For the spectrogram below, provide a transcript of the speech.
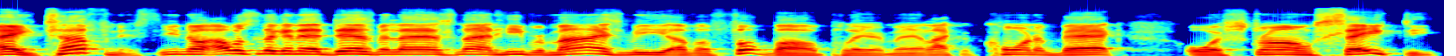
Hey, toughness. You know, I was looking at Desmond last night. He reminds me of a football player, man, like a cornerback or a strong safety.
